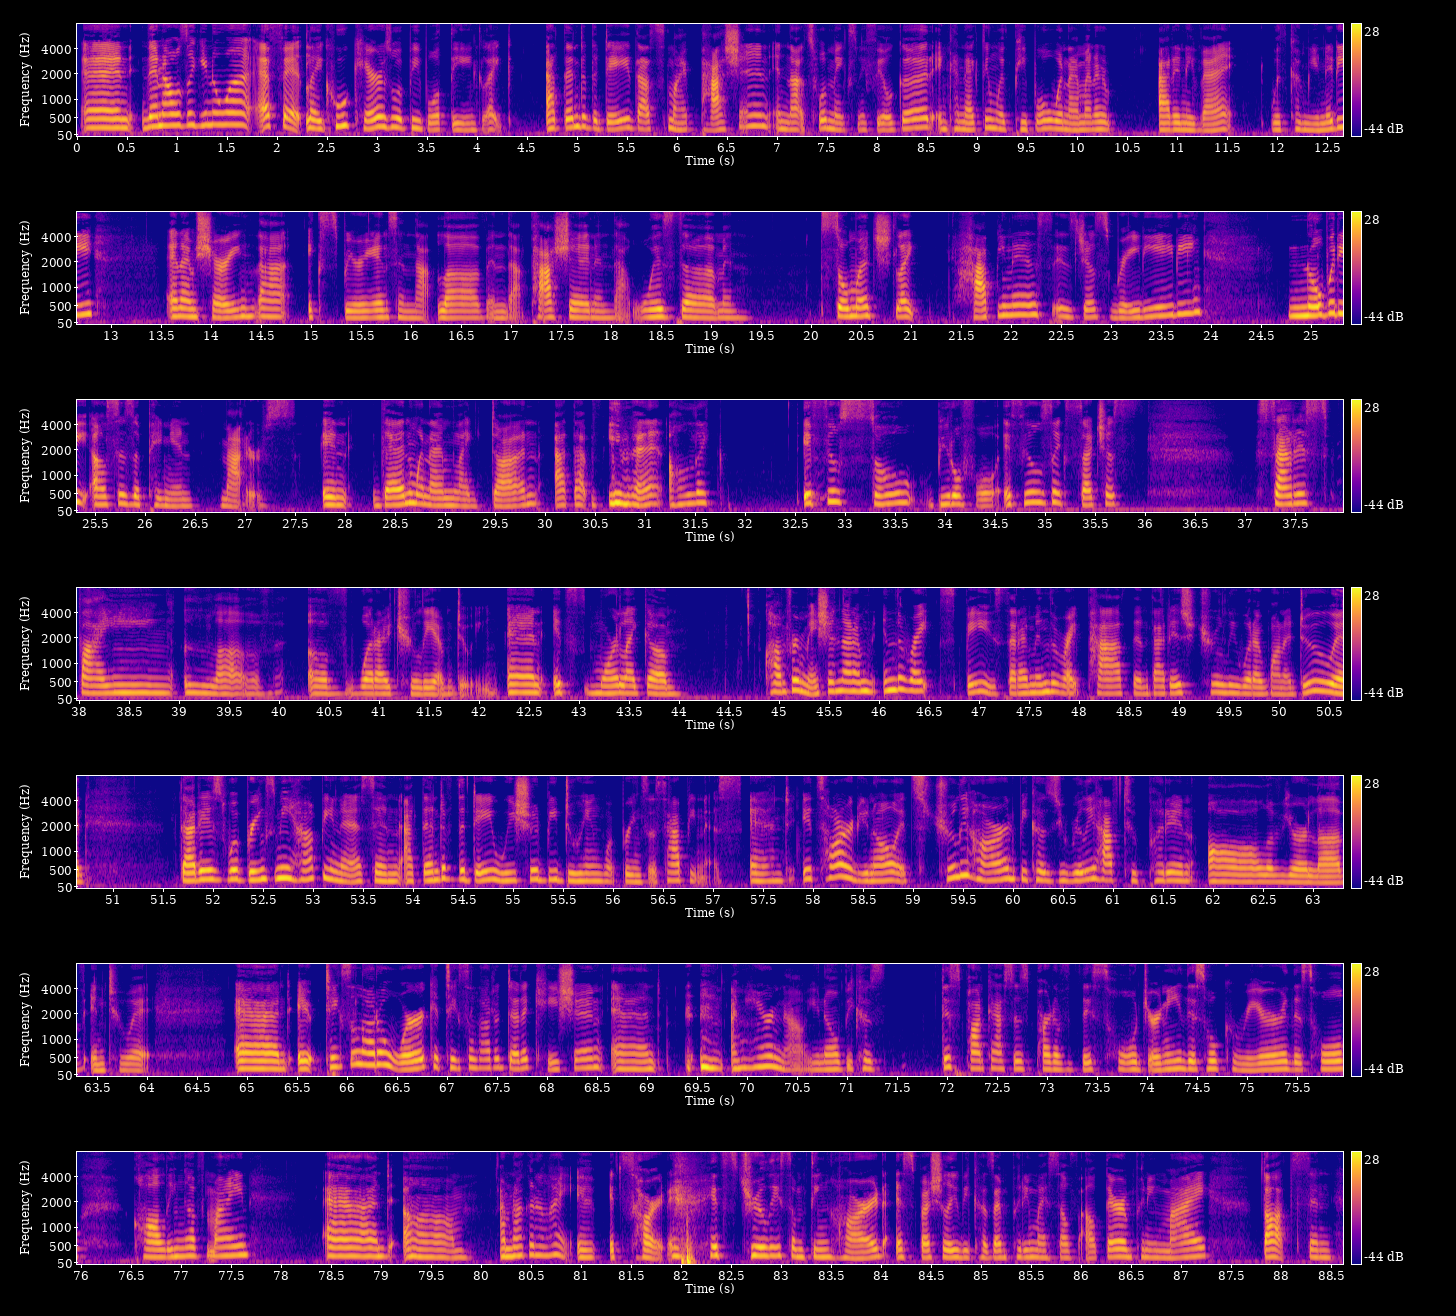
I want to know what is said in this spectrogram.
And then I was like, you know what? F it. Like, who cares what people think? Like, at the end of the day, that's my passion and that's what makes me feel good. And connecting with people when I'm at, a, at an event with community and I'm sharing that experience and that love and that passion and that wisdom and so much like happiness is just radiating. Nobody else's opinion matters. And then when I'm like done at that event, I'll like, it feels so beautiful. It feels like such a satisfying love of what I truly am doing. And it's more like a confirmation that I'm in the right space, that I'm in the right path, and that is truly what I want to do. And that is what brings me happiness. And at the end of the day, we should be doing what brings us happiness. And it's hard, you know, it's truly hard because you really have to put in all of your love into it. And it takes a lot of work, it takes a lot of dedication. And I'm here now, you know, because this podcast is part of this whole journey, this whole career, this whole calling of mine. And um I'm not gonna lie, it, it's hard. it's truly something hard, especially because I'm putting myself out there. I'm putting my thoughts and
